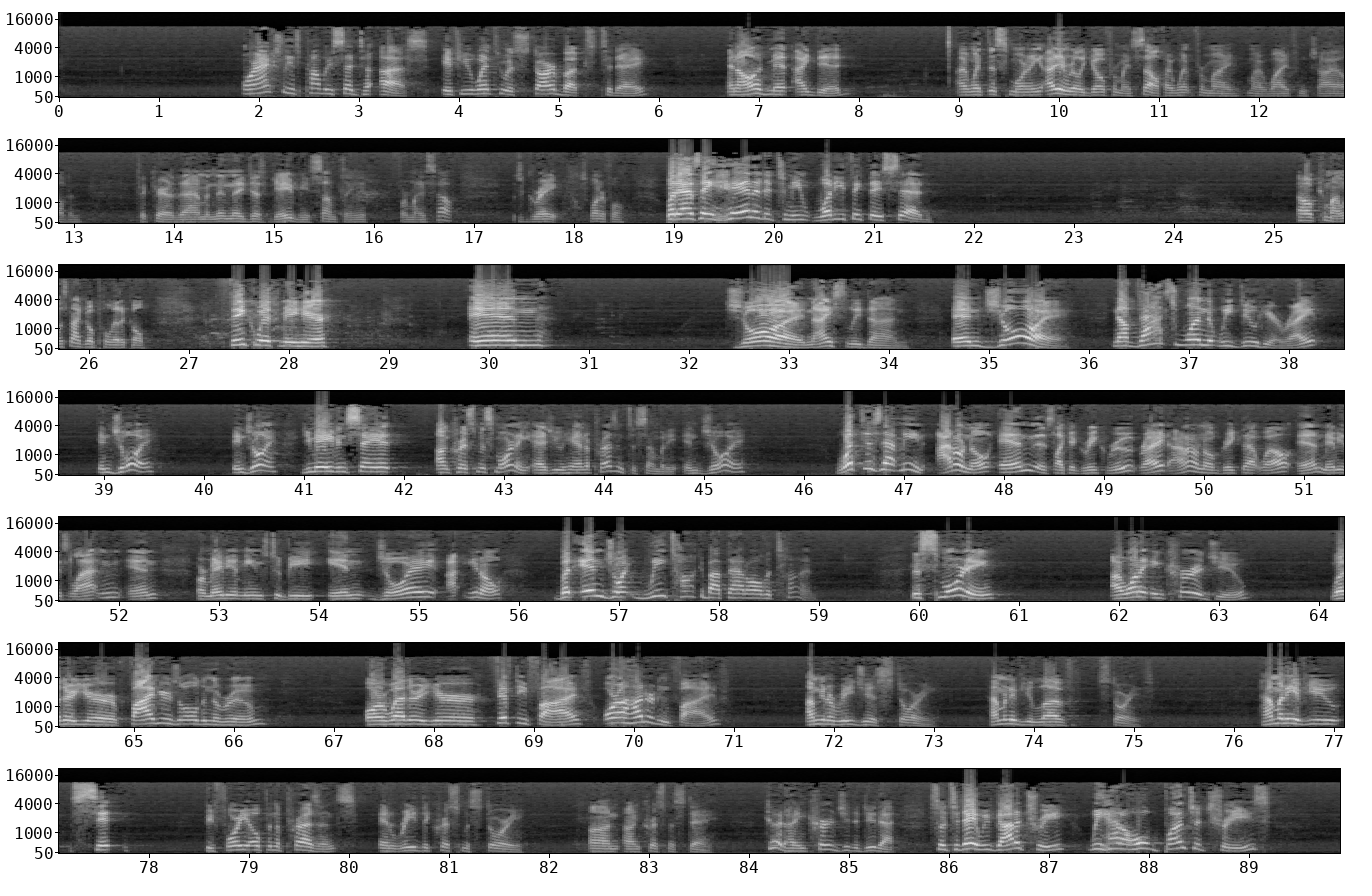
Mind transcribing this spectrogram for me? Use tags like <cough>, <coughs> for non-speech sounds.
Or actually, it's probably said to us. If you went through a Starbucks today, and I'll admit I did. I went this morning. I didn't really go for myself. I went for my, my wife and child and took care of them. And then they just gave me something for myself. It was great. It was wonderful. But as they handed it to me, what do you think they said? Oh, come on, let's not go political. Think with me here. Enjoy. Nicely done. Enjoy. Now that's one that we do here, right? Enjoy. Enjoy. You may even say it on Christmas morning as you hand a present to somebody. Enjoy. What does that mean? I don't know. En is like a Greek root, right? I don't know Greek that well. En, maybe it's Latin. En or maybe it means to be in joy, you know. But enjoy, we talk about that all the time. This morning, I want to encourage you, whether you're five years old in the room, or whether you're 55 or 105, I'm going to read you a story. How many of you love stories? How many of you sit before you open the presents and read the Christmas story on, on Christmas Day. Good. I encourage you to do that. So today we've got a tree. We had a whole bunch of trees.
